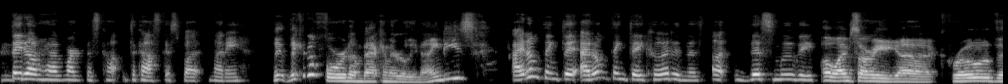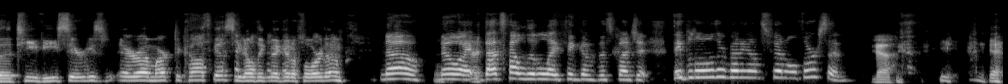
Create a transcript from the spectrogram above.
they don't have Mark Dacascos but money. They, they could afford him back in the early 90s. I don't think they. I don't think they could in this uh, this movie. Oh, I'm sorry. Uh, Crow, the TV series era, Mark Dacascos. You don't think they could afford him? No, no. I, that's how little I think of this budget. They blow all their money on Sven Thorsen. Yeah. yeah.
